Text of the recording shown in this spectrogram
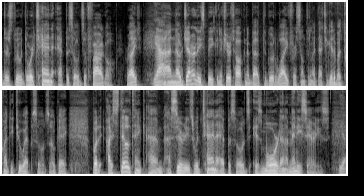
there's there were ten episodes of Fargo, right? Yeah. And now, generally speaking, if you're talking about The Good Wife or something like that, you get about 22 episodes, okay? But I still think um, a series with 10 episodes is more than a miniseries. Yeah.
